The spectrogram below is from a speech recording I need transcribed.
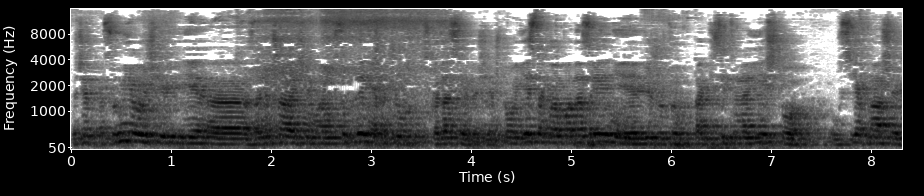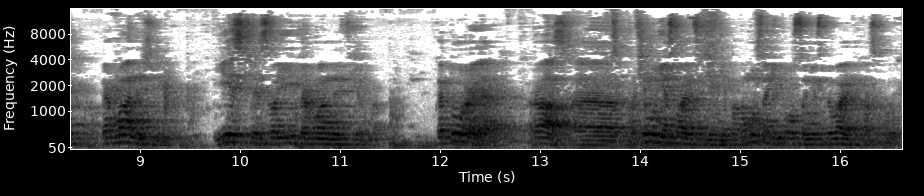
Значит, суммирующий и э, завершающий мое выступление, хочу сказать следующее, что есть такое подозрение, я вижу, что так действительно есть, что у всех наших карманычей есть свои карманные фирмы, которые, раз, э, почему не осваиваются деньги? Потому что они просто не успевают их освоить.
